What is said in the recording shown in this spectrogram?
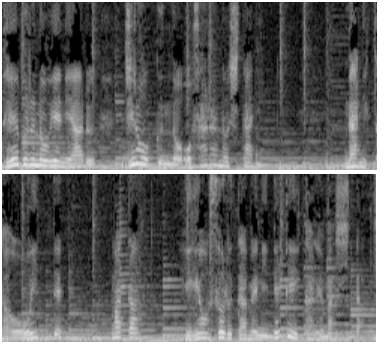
テーブルの上にある二郎くんのお皿の下に何かを置いてまたひげを剃るために出て行かれました。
